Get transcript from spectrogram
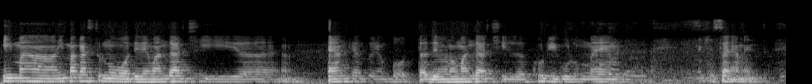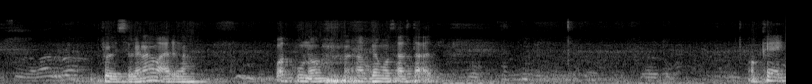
Imma, Imma Castronuovo deve mandarci uh, e anche Antonio Botta devono mandarci il curriculum eh, necessariamente. Il professore Navarra qualcuno abbiamo saltato. Ok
